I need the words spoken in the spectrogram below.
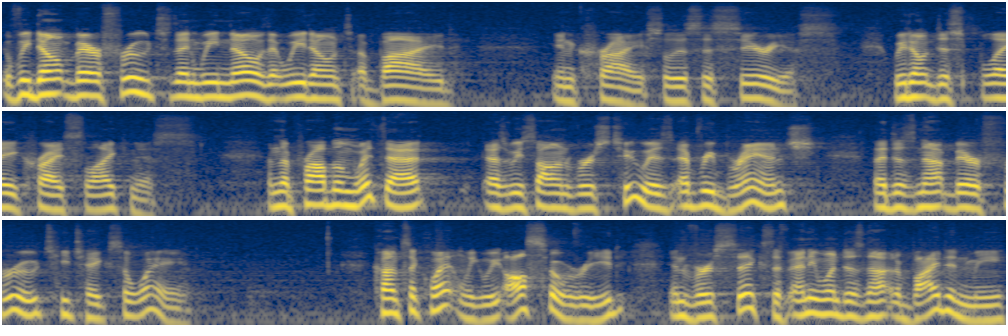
If we don't bear fruit, then we know that we don't abide in Christ. So this is serious. We don't display Christ's likeness. And the problem with that, as we saw in verse 2, is every branch that does not bear fruit, he takes away. Consequently, we also read in verse 6 If anyone does not abide in me,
